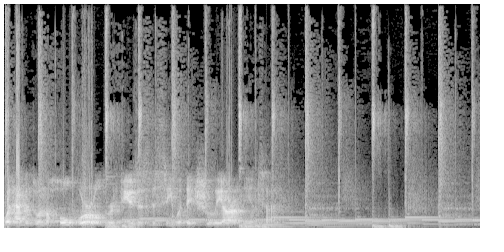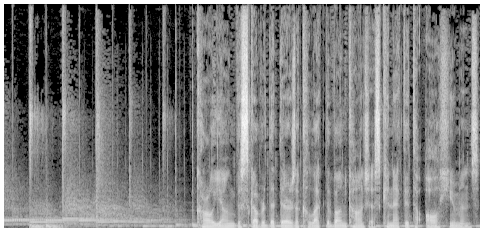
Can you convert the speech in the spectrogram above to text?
What happens when the whole world refuses to see what they truly are on the inside? Carl Jung discovered that there is a collective unconscious connected to all humans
